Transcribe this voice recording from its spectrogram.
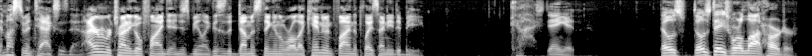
it must have been taxes then. I remember trying to go find it and just being like, "This is the dumbest thing in the world. I can't even find the place I need to be." Gosh, dang it! Those those days were a lot harder.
